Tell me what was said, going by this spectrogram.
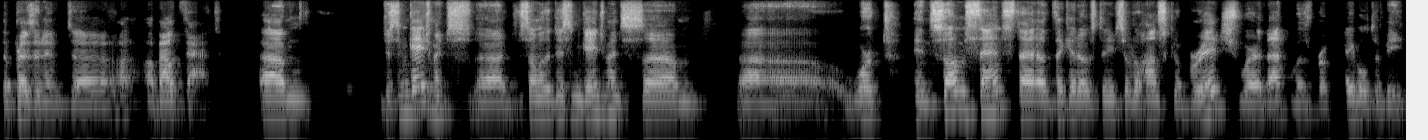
the president uh, about that. Um, disengagements. Uh, some of the disengagements um, uh, worked in some sense that I'm thinking of Stanitsa Bridge, where that was able to be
